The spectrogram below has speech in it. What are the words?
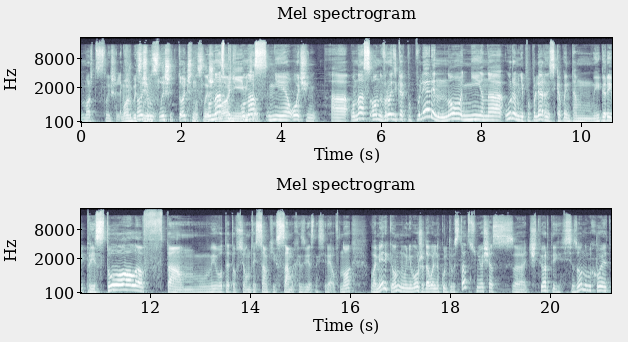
может, слышали. Может быть, ну, в общем, слышать точно слышал, у нас, но не У видел. нас не очень Uh, у нас он вроде как популярен, но не на уровне популярности какой-нибудь там Игры престолов, там, и вот это все, он, то есть самых, самых известных сериалов. Но в Америке он, у него уже довольно культовый статус, у него сейчас uh, четвертый сезон выходит.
